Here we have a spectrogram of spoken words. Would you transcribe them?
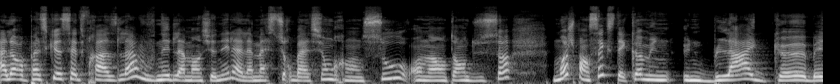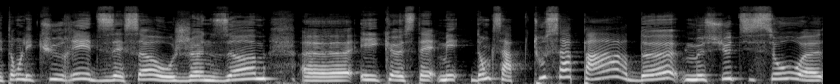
Alors, parce que cette phrase-là, vous venez de la mentionner, là, la masturbation rend sourd, on a entendu ça. Moi, je pensais que c'était comme une, une blague que, mettons, les curés disaient ça aux jeunes hommes euh, et que c'était... Mais donc, ça, tout ça part de Monsieur Tissot euh,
